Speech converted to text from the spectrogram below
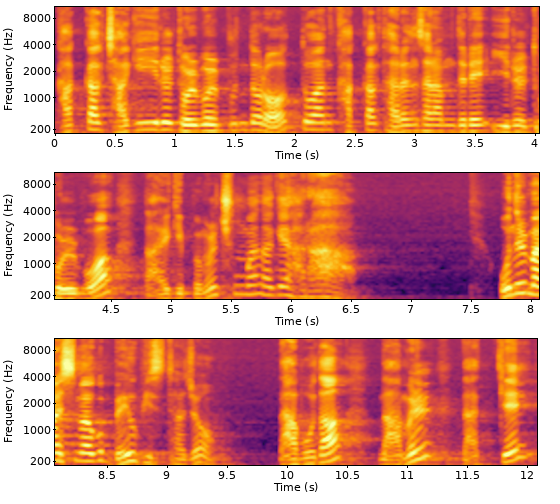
각각 자기 일을 돌볼 뿐더러 또한 각각 다른 사람들의 일을 돌보아 나의 기쁨을 충만하게 하라. 오늘 말씀하고 매우 비슷하죠. 나보다 남을 낮게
